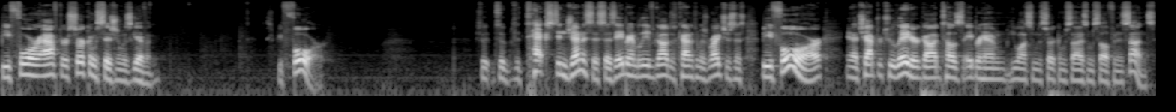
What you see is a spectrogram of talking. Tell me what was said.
before or after circumcision was given? It's before. So, so, the text in Genesis says Abraham believed God was counted to him as righteousness before in a chapter 2 later, God tells Abraham he wants him to circumcise himself and his sons.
